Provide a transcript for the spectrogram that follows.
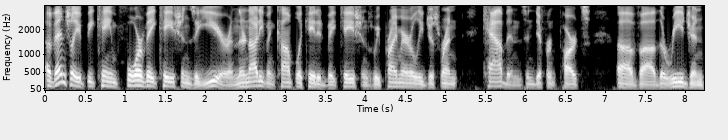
Eventually, it became four vacations a year, and they're not even complicated vacations. We primarily just rent cabins in different parts of uh, the region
